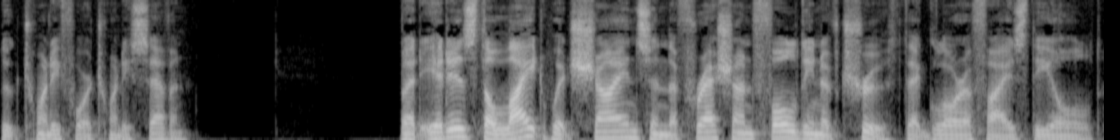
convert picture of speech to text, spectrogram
Luke 24:27. But it is the light which shines in the fresh unfolding of truth that glorifies the old.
